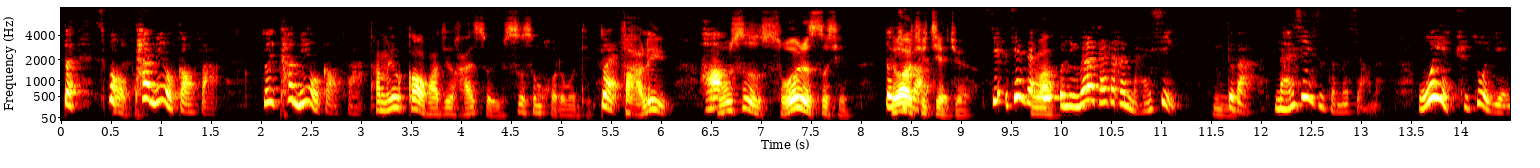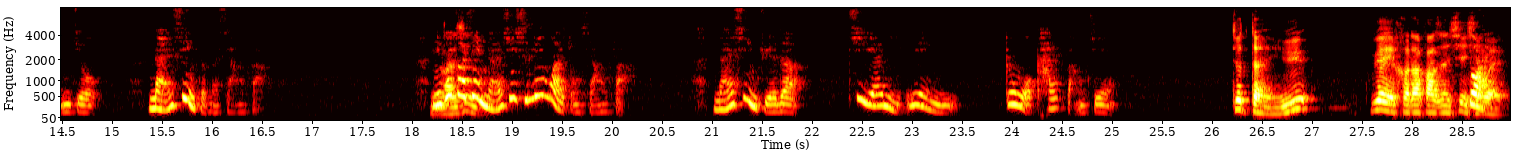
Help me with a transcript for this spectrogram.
对，不告，他没有告发，所以他没有告发。他没有告发，就还属于私生活的问题。对法律好不是所有的事情都要去解决。现现在我你们要谈谈看男性，对吧？男性是怎么想的？我也去做研究，男性怎么想法？你会发现男性是另外一种想法。男性觉得，既然你愿意跟我开房间，就等于愿意和他发生性行为，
